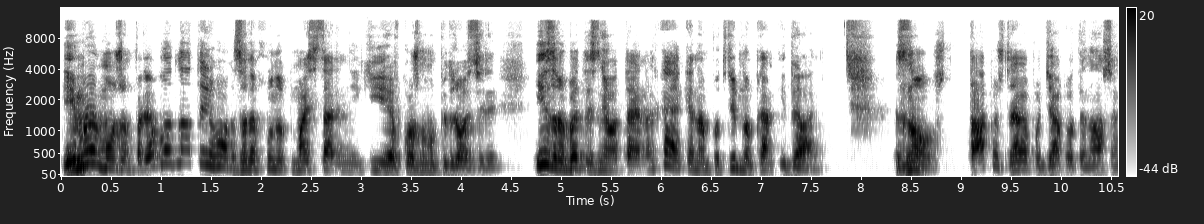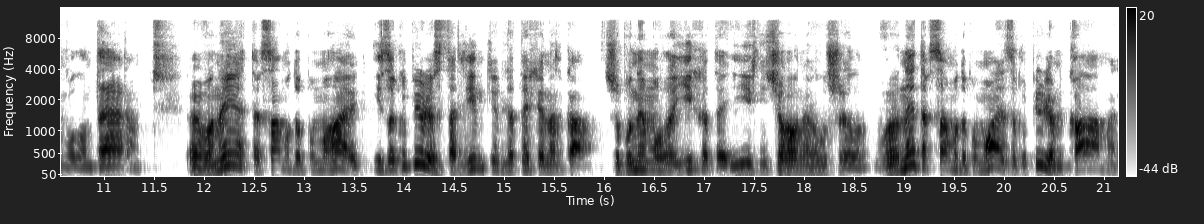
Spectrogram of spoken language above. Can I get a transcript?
І ми можемо переобладнати його за рахунок майстерні, які є в кожному підрозділі, і зробити з нього те НРК, яке нам потрібно прям ідеально. Знову ж також треба подякувати нашим волонтерам. Е, Вони так само допомагають і закупівлю старлінків для тих НРК, щоб вони могли їхати і їх нічого не глушило. Вони так само допомагають закупівлям камер,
